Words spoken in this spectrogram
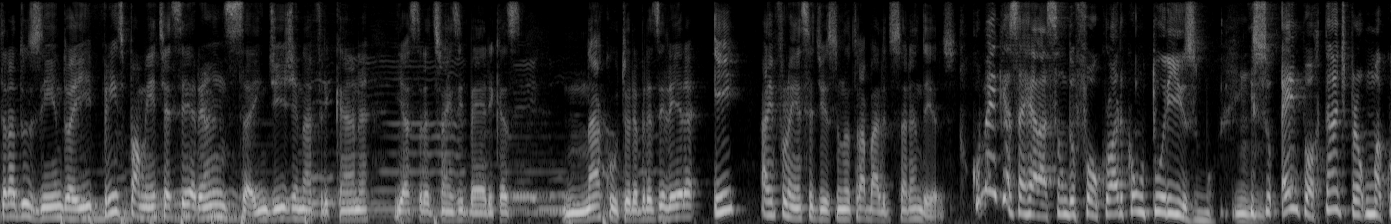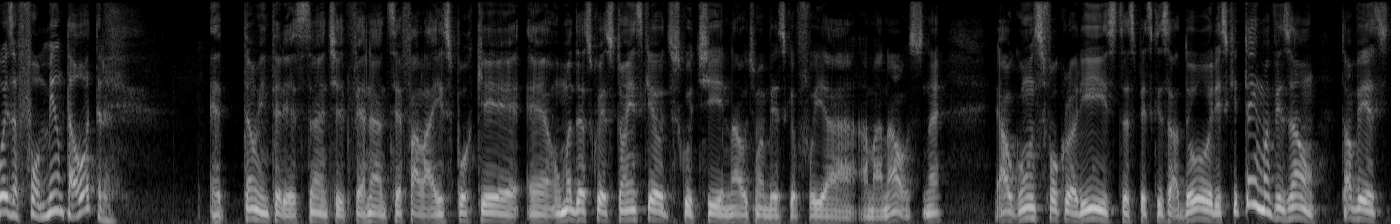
traduzindo aí principalmente essa herança indígena africana e as tradições ibéricas na cultura brasileira e a influência disso no trabalho dos sarandeiros. Como é que é essa relação do folclore com o turismo? Uhum. Isso é importante para uma coisa fomenta a outra? É tão interessante, Fernando, você falar isso, porque é uma das questões que eu discuti na última vez que eu fui a, a Manaus, né? Alguns folcloristas, pesquisadores, que têm uma visão talvez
